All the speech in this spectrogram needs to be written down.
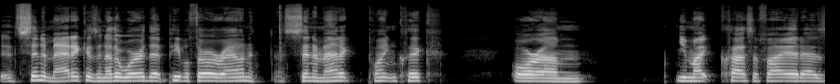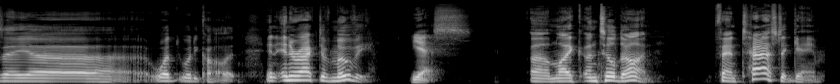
uh, cinematic is another word that people throw around. A cinematic point and click, or um, you might classify it as a uh, what what do you call it? An interactive movie Yes. um, like Until Dawn. Fantastic game.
